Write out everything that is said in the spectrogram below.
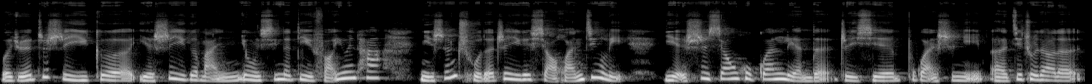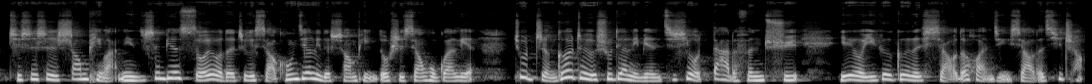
我觉得这是一个，也是一个蛮用心的地方，因为它你身处的这一个小环境里。也是相互关联的，这些不管是你呃接触到的，其实是商品啦，你身边所有的这个小空间里的商品都是相互关联。就整个这个书店里面，其实有大的分区，也有一个个的小的环境、小的气场，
